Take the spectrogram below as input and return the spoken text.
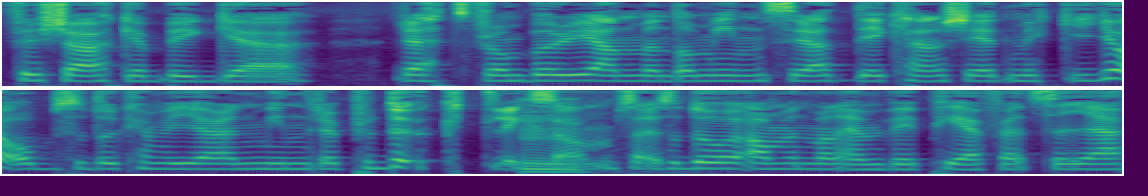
försöka bygga rätt från början men de inser att det kanske är ett mycket jobb så då kan vi göra en mindre produkt liksom. Mm. Så, här, så då använder man MVP för att säga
